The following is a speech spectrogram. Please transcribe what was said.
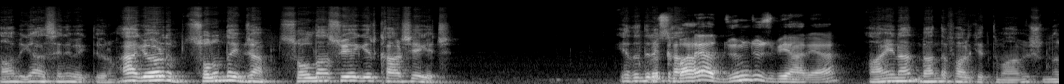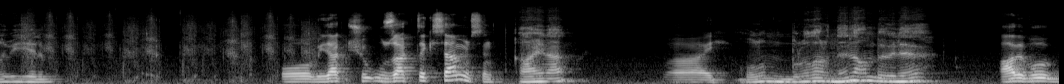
Abi gel seni bekliyorum. Ha gördüm. Solundayım Cem. Soldan suya gir karşıya geç. Ya da direkt Burası bayağı dümdüz bir yer ya. Aynen ben de fark ettim abi. Şunları bir yiyelim. Oo bir dakika şu uzaktaki sen misin? Aynen. Vay. Oğlum buralar ne lan böyle? Abi bu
